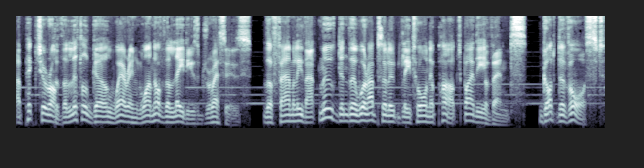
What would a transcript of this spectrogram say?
a picture of the little girl wearing one of the lady's dresses. The family that moved in there were absolutely torn apart by the events got divorced.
